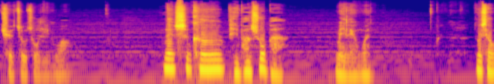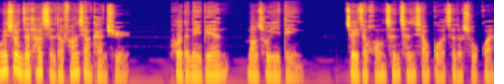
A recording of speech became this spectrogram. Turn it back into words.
却驻足凝望。那是棵枇杷树吧？米莲问。陆小薇顺着他指的方向看去。坡的那边冒出一顶缀着黄澄澄小果子的树冠，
